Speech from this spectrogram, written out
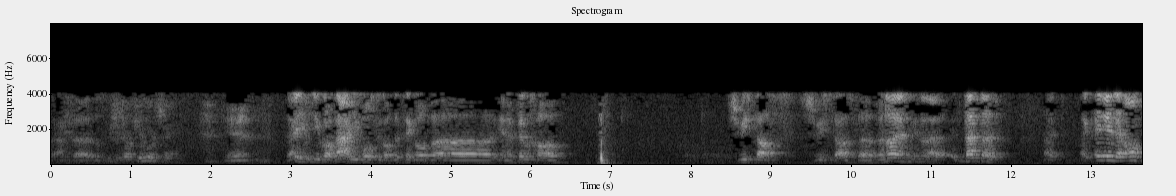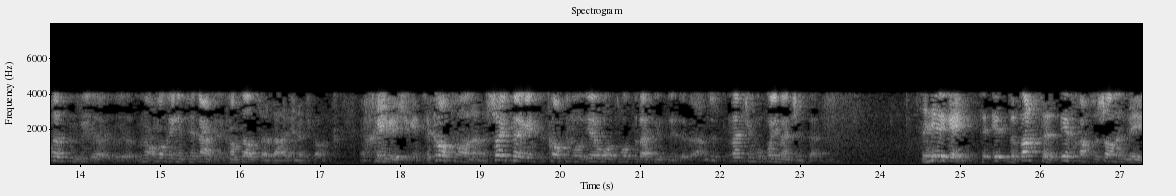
and uh, Which is what you were saying. Yeah. Yeah, you, you've got that, you've also got the thing of, uh, you know, Bilcha, Shvistas, Shvistas uh, Benoim, it's better. Right? Like, again, there are certain uh, I'm not going into it now because it comes elsewhere about, you know, if you've got a Chedesh against a cotton and a Shaita against a or, you know, what's, what's the best thing to do? I'm just mentioning what, what he mentions there. So here again, so it, the Bach says, if Chas in the,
